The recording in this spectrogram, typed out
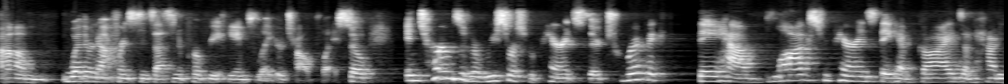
um, whether or not, for instance, that's an appropriate game to let your child play. So, in terms of a resource for parents, they're terrific. They have blogs for parents. They have guides on how to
